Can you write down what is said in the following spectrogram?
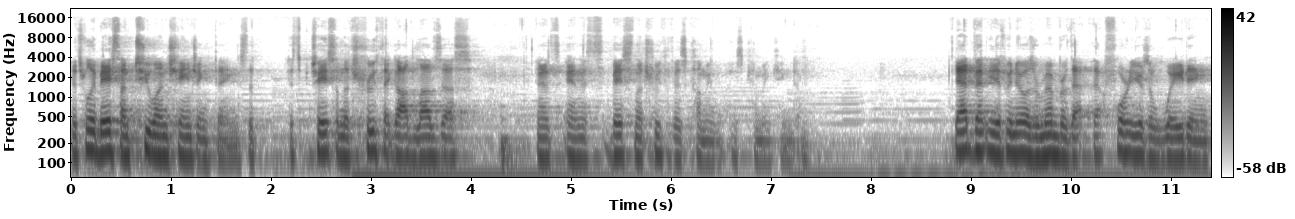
It's really based on two unchanging things. It's based on the truth that God loves us, and it's, and it's based on the truth of his coming, his coming kingdom. The Advent, as we know, is remember that, that 40 years of waiting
